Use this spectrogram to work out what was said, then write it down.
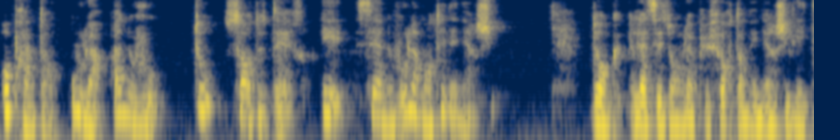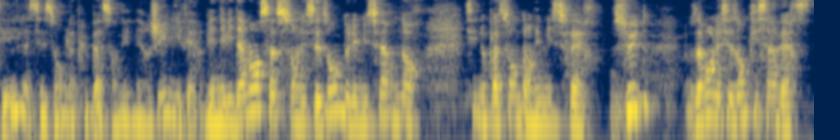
au printemps, où là, à nouveau, tout sort de terre. Et c'est à nouveau la montée d'énergie. Donc la saison la plus forte en énergie l'été, la saison la plus basse en énergie l'hiver. Bien évidemment, ça ce sont les saisons de l'hémisphère nord. Si nous passons dans l'hémisphère sud, nous avons les saisons qui s'inversent.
